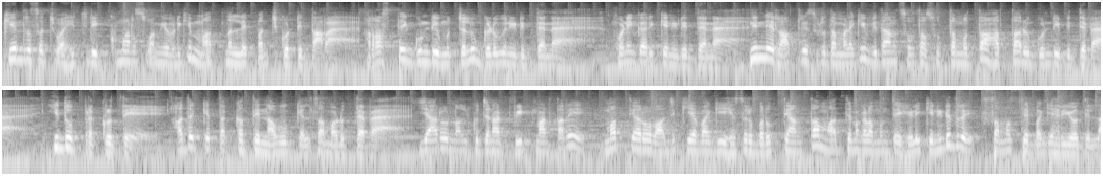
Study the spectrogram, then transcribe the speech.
ಕೇಂದ್ರ ಸಚಿವ ಎಚ್ ಡಿ ಕುಮಾರಸ್ವಾಮಿ ಅವರಿಗೆ ಮಾತಿನಲ್ಲೇ ಪಂಚಿಕೊಟ್ಟಿದ್ದಾರೆ ರಸ್ತೆ ಗುಂಡಿ ಮುಚ್ಚಲು ಗಡುವು ನೀಡಿದ್ದೇನೆ. ಹೊಣೆಗಾರಿಕೆ ನೀಡಿದ್ದೇನೆ. ನಿನ್ನೆ ರಾತ್ರಿ ಸುರಿದ ಮಳೆಗೆ ವಿಧಾನಸೌಧ ಸುತ್ತಮುತ್ತ ಹತ್ತಾರು ಗುಂಡಿ ಬಿದ್ದಿವೆ. ಇದು ಪ್ರಕೃತಿ. ಅದಕ್ಕೆ ತಕ್ಕಂತೆ ನಾವು ಕೆಲಸ ಮಾಡುತ್ತೇವೆ. ಯಾರು ನಾಲ್ಕು ಜನ ಟ್ವೀಟ್ ಮಾಡ್ತಾರೆ ಮತ್ತಾರು ರಾಜಕೀಯವಾಗಿ ಹೆಸರು ಬರುತ್ತೆ ಅಂತ ಮಾಧ್ಯಮಗಳ ಮುಂದೆ ಹೇಳಿಕೆ ನೀಡಿದ್ರೆ ಸಮಸ್ಯೆ ಬಗೆಹರಿಯೋದಿಲ್ಲ.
